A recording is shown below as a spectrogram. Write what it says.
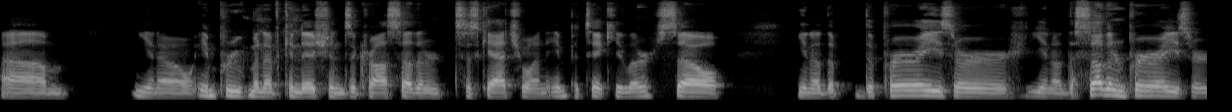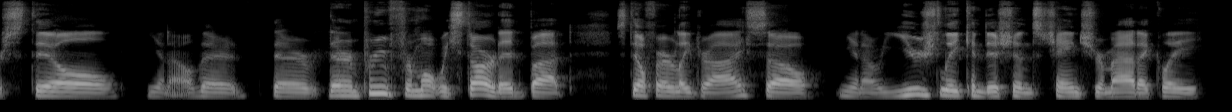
um, you know, improvement of conditions across southern Saskatchewan in particular. So, you know the the prairies are you know the southern prairies are still you know they're they're they're improved from what we started, but still fairly dry. So you know usually conditions change dramatically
